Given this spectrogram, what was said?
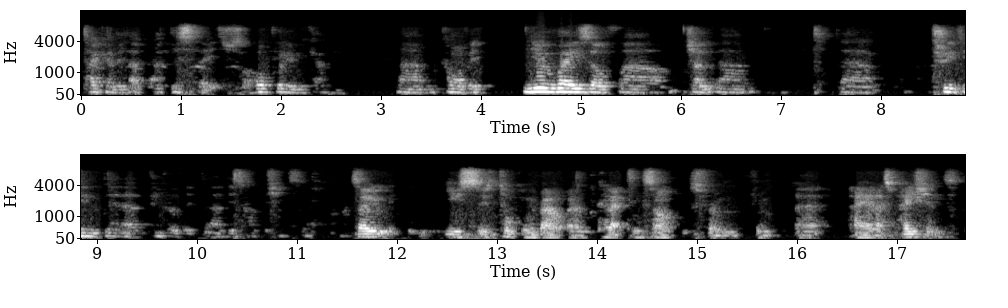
tackle it at, at, this stage. So hopefully, we can um, come up with new ways of um, um, uh, treating people with uh, these conditions. So you are talking about um, collecting samples from from uh, ALS patients.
